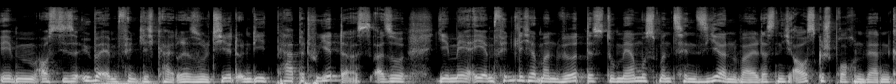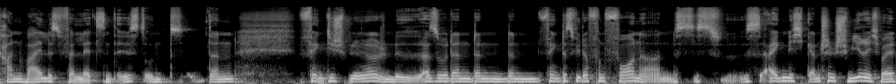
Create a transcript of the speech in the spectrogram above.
eben aus dieser Überempfindlichkeit resultiert und die perpetuiert das. Also je mehr, je empfindlicher man wird, desto mehr muss man zensieren, weil das nicht ausgesprochen werden kann, weil es verletzend ist und dann fängt die, also dann, dann, dann fängt das wieder von vorne an. Das ist, ist eigentlich ganz schön schwierig, weil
